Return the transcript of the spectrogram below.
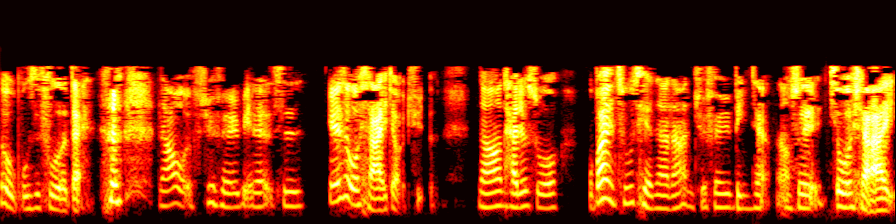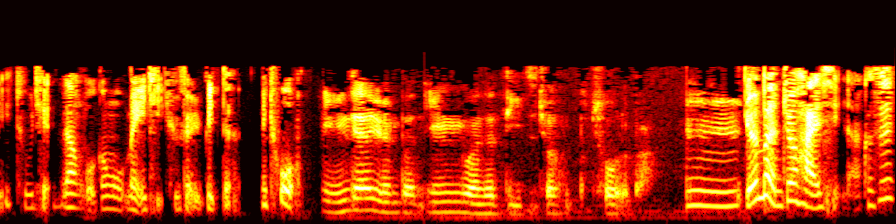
所以我不是富二代，然后我去菲律宾的是因为是我小孩叫我去的，然后他就说我帮你出钱啊，然后你去菲律宾这样，然后所以是我小阿姨出钱让我跟我妹一起去菲律宾的，没错。你应该原本英文的底子就很不错了吧？嗯，原本就还行啊，可是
